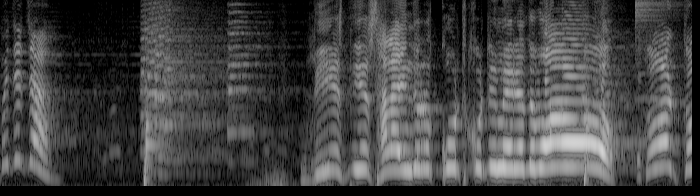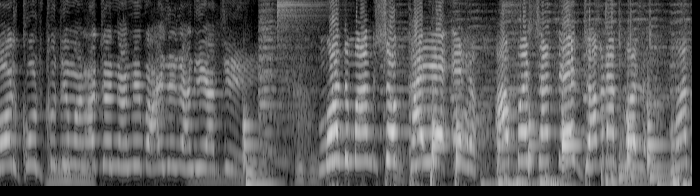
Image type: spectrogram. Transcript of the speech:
বুঝেছ? বিএস দিয়ে সালা ইন্দুর কুটকুটি মেরে দেবো। তোর তোর কুটকুটি মারার জন্য আমি বাইরে দাঁড়িয়ে আছি। মদ মাংস খাইয়ে এলো। আমার সাথে ঝগড়া করল। মদ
